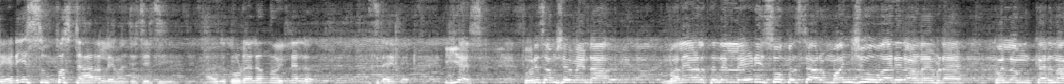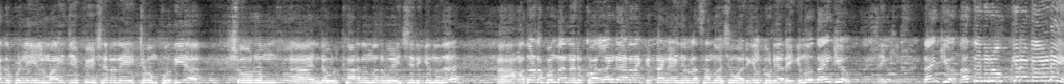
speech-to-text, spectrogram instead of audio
ലേഡീസ് സൂപ്പർ സ്റ്റാർ അല്ലേ മഞ്ജു ചേച്ചി? അതിൽ കൂടുതലൊന്നും ഇല്ലല്ലോ. മനസ്സിലായില്ലേ? യെസ് ഒരു സംശയം വേണ്ട. മലയാളത്തിന്റെ ലേഡി സൂപ്പർ സ്റ്റാർ മഞ്ജു വാര്യരാണ് ഇവിടെ കൊല്ലം കരുനാഗപ്പള്ളിയിൽ മൈ ജി ഫ്യൂച്ചറിന്റെ ഏറ്റവും പുതിയ ഷോറൂം എന്റെ ഉദ്ഘാടനം നിർവഹിച്ചിരിക്കുന്നത്. അതോടൊപ്പം തന്നെ ഒരു കൊല്ലംകാരനെ കിട്ടാൻ കഴിഞ്ഞുള്ള സന്തോഷം ഒരിക്കൽ കൂടി അറിയിക്കുന്നു. താങ്ക് യു താങ്ക് യു അതിന്റെ ഒരു ഉഗ്രം കേടി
